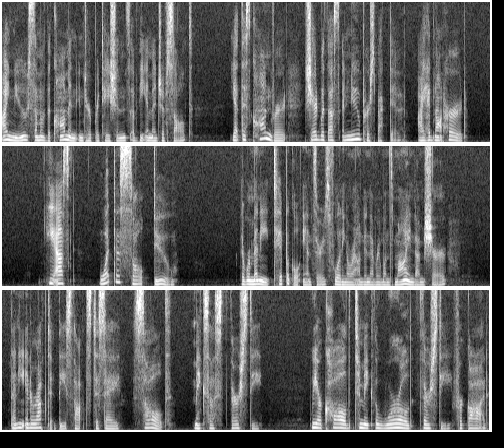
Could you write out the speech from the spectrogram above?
I knew some of the common interpretations of the image of salt, yet this convert shared with us a new perspective I had not heard. He asked, What does salt do? There were many typical answers floating around in everyone's mind, I'm sure. Then he interrupted these thoughts to say, Salt makes us thirsty. We are called to make the world thirsty for God.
